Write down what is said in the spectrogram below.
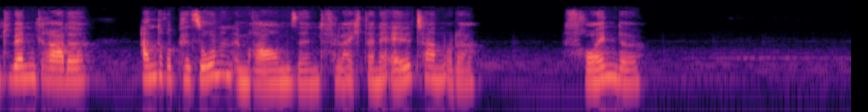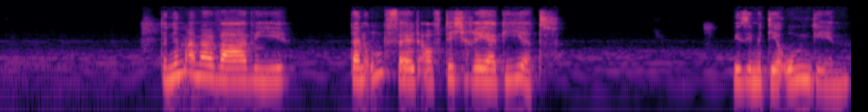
Und wenn gerade andere Personen im Raum sind, vielleicht deine Eltern oder Freunde, dann nimm einmal wahr, wie dein Umfeld auf dich reagiert, wie sie mit dir umgehen.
